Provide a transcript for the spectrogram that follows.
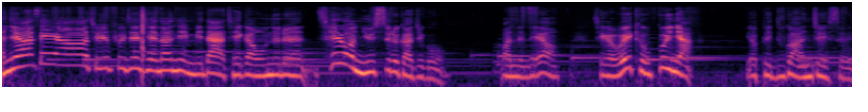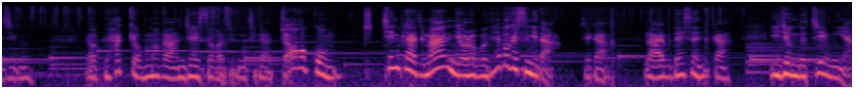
안녕하세요. 조이풀제 제너니입니다. 제가 오늘은 새로운 뉴스를 가지고 왔는데요. 제가 왜 이렇게 웃고 있냐? 옆에 누가 앉아 있어요, 지금. 옆에 학교 엄마가 앉아 있어가지고 제가 조금 창피하지만 여러 번 해보겠습니다. 제가 라이브도 했으니까 이 정도쯤이야.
